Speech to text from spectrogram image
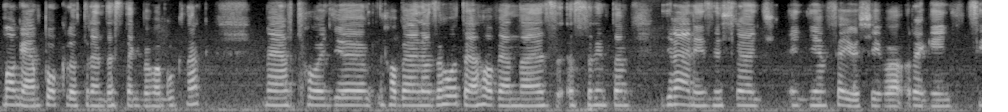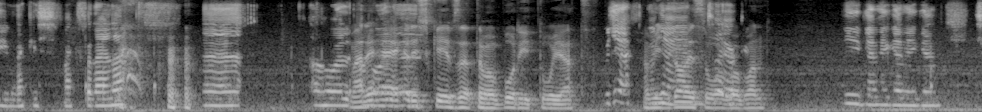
magánpoklot rendeztek be maguknak, mert hogy ha benne az a Hotel Havenna, ez, ez szerintem egy ránézésre egy, egy ilyen fejős éva regény címnek is megfelelne. ahol, Már ahol, el, el is képzeltem a borítóját, ugye, ami ugye, rajzolva van. Igen, igen, igen. És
